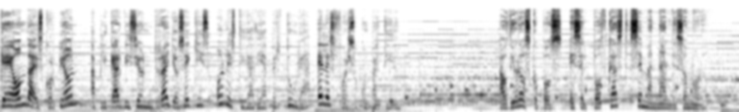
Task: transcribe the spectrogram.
¿Qué onda, escorpión? Aplicar visión rayos X, honestidad y apertura, el esfuerzo compartido. Audioróscopos es el podcast semanal de Sonoro.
